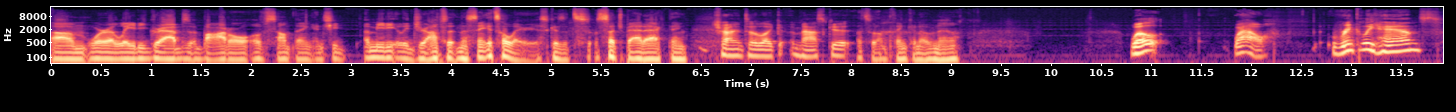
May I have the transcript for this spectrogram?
um, where a lady grabs a bottle of something and she immediately drops it in the sink. It's hilarious because it's such bad acting. trying to like mask it That's what I'm thinking of now. Well, wow. Wrinkly hands,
